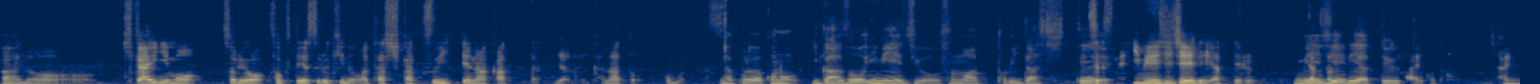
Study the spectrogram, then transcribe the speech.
あの、機械にもそれを測定する機能は確かついてなかったんじゃないかなと思います。これはこの画像イメージをそのまま取り出してそうですねイメージ J でやってるイメージ J でやってるっていうこと。はい、はい。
